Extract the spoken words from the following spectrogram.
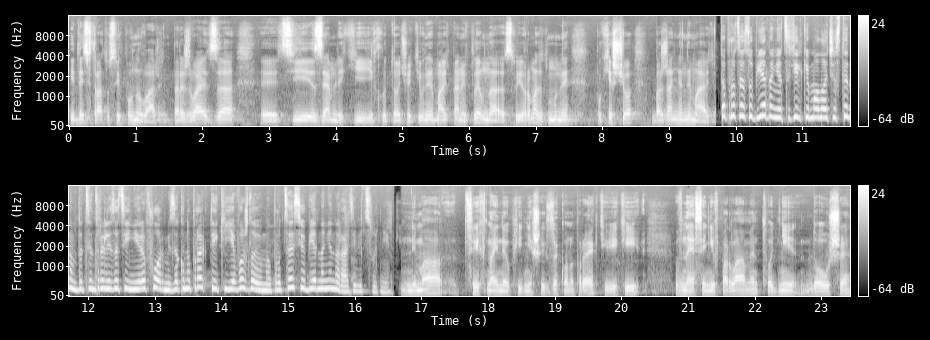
і десь втрату своїх повноважень, переживають за е, ці землі, які їх оточують, і вони мають певний вплив на свої громади, тому вони поки що бажання не мають. Та процес об'єднання це тільки мала частина в децентралізаційній реформі. Законопроекти, які є важливими в процесі об'єднання, наразі відсутні. Нема цих найнеобхідніших законопроектів, які внесені в парламент, одні довше.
